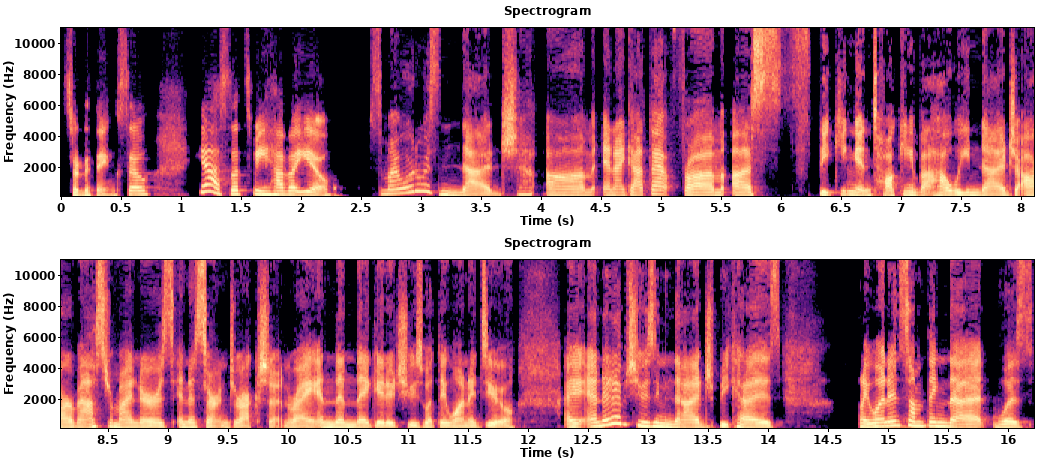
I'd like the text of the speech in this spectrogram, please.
sort of thing. So yes that's me. How about you So my word was nudge. Um, and I got that from us speaking and talking about how we nudge our masterminders in a certain direction, right? And then they get to choose what they want to do. I ended up choosing nudge because I went in something that was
